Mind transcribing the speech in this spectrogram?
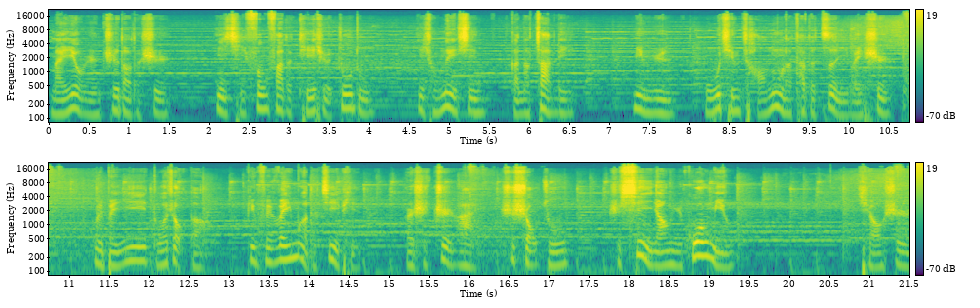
没有人知道的是，意气风发的铁血都督已从内心。感到战栗，命运无情嘲弄了他的自以为是。会被一一夺走的，并非微末的祭品，而是挚爱，是手足，是信仰与光明。乔氏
